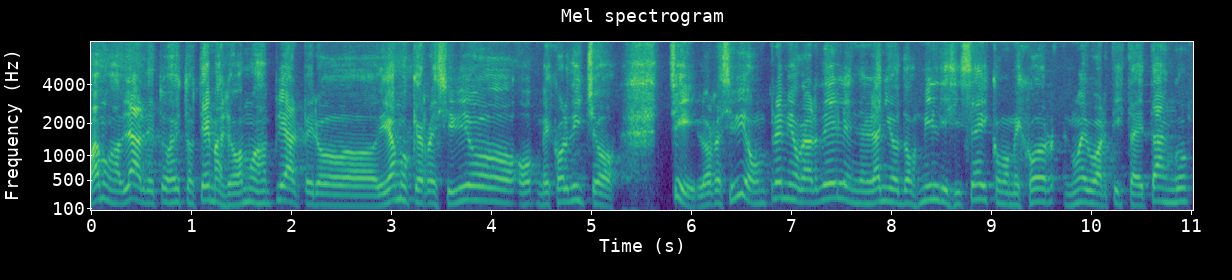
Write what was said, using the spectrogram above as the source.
vamos a hablar de todos estos temas, lo vamos a ampliar, pero digamos que recibió, o mejor dicho, sí, lo recibió un premio Gardel en el año 2016 como mejor nuevo artista de tango.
